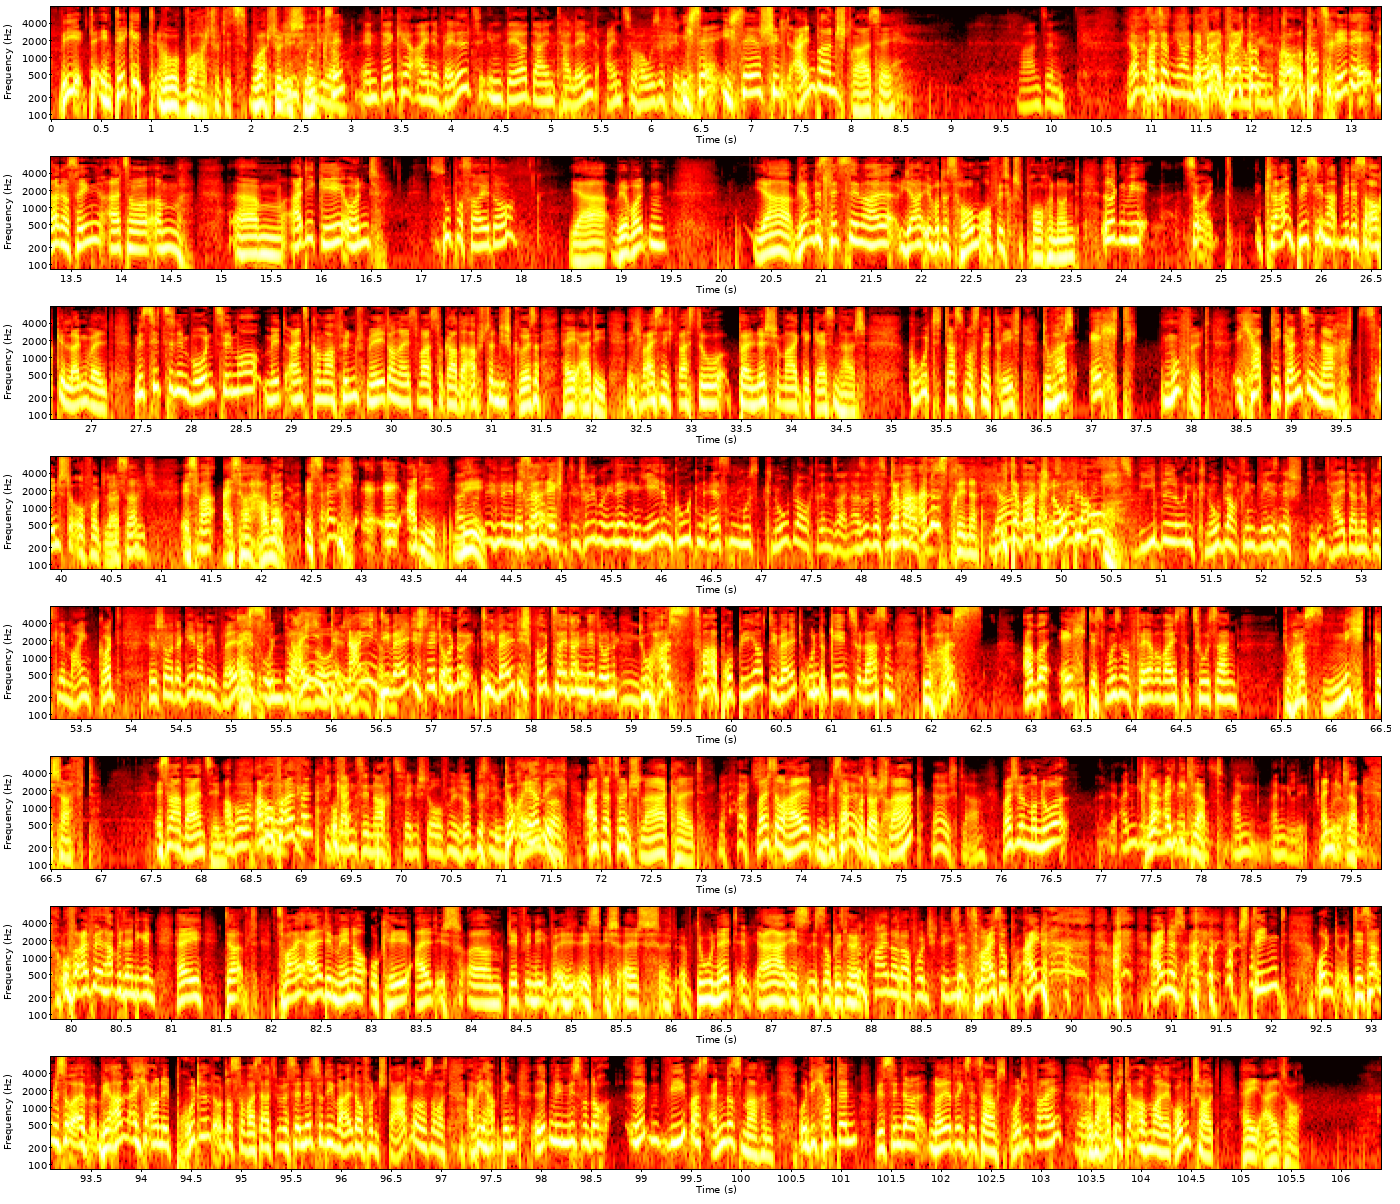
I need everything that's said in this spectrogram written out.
Wie, entdecke, wo, wo hast du das, wo hast du das Schild gesehen? Entdecke eine Welt, in der dein Talent ein Zuhause findet. Ich sehe, ich sehe Schild Einbahnstraße. Wahnsinn. Ja, wir sitzen Also, hier an der vielleicht, Autobahn vielleicht auf jeden Fall. kur- kurze Rede, langer Sing. Also, ähm, ähm, Adi G. und, Supersider. ja, wir wollten, ja, wir haben das letzte Mal, ja, über das Homeoffice gesprochen und irgendwie, so, ein klein bisschen hat mir das auch gelangweilt. Wir sitzen im Wohnzimmer mit 1,5 Metern, es war sogar der Abstand ist größer. Hey Adi, ich weiß nicht, was du beim letzten Mal gegessen hast. Gut, dass man es nicht riecht. Du hast echt gemuffelt. Ich habe die ganze Nacht das Fenster offen gelassen. Es war, es war Hammer. Es, ich, äh, äh, Adi, Also, nee, in- es war echt, Entschuldigung, in, in jedem guten Essen muss Knoblauch drin sein. Also das da war auch- alles drin. Ja, ich, da war ist halt Knoblauch. bisschen Zwiebel und Knoblauch drin gewesen. Das stinkt halt dann ein bisschen. Mein Gott, das doch, da geht doch die Welt Es, nicht unter. nein, Also, nein, die Welt ist nicht unter, die Welt ist Gott sei Dank nicht unter. Du hast zwar probiert, die Welt untergehen zu lassen, du hast, aber echt, das muss man fairerweise dazu sagen, du hast nicht geschafft. Es war Wahnsinn. Aber, aber auf alle Fälle, die, die ganze Nacht offen ist schon ein bisschen doch übertrieben. ehrlich, also so ein Schlag halt. Ja, Weißt du, so halben, wie sagt ja, man da, klar. Schlag? Ja, ist klar. Weißt du, wenn man nur Angelehnt angeklappt. An, angelehnt. Angeklappt. Oder Auf Fälle habe ich dann gedacht, hey, da, zwei alte Männer, okay, alt ist ähm, definitiv, ist, ist, ist, du nicht, ja, ist, ist so ein bisschen, Und einer davon stinkt. so, zwei so, ein, einer stinkt und das hat mir so, wir haben eigentlich auch nicht bruddelt oder sowas, also wir sind nicht so die Waldorf von Stadler oder sowas, aber ich habe gedacht, irgendwie müssen wir doch irgendwie was anders machen und ich habe dann, wir sind da neuerdings jetzt auf Spotify Ja. und da habe ich da auch mal rumgeschaut, hey Alter,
